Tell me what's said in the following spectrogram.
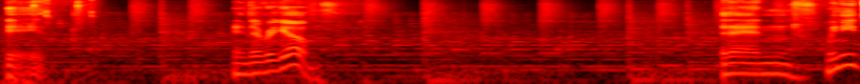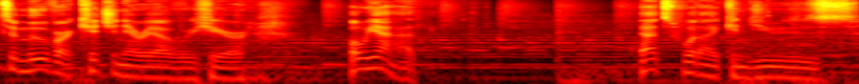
Okay. And there we go. And then we need to move our kitchen area over here. Oh yeah. That's what I can use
